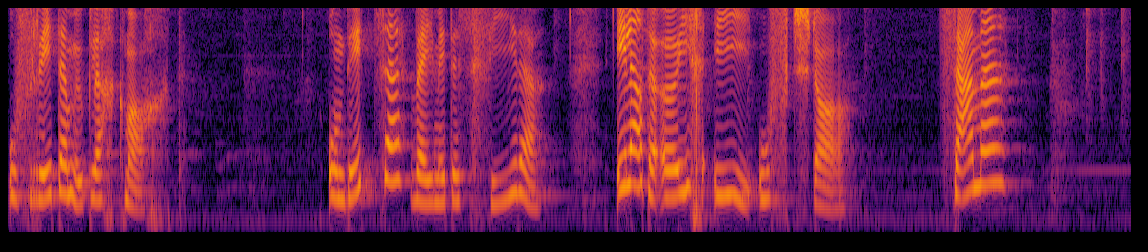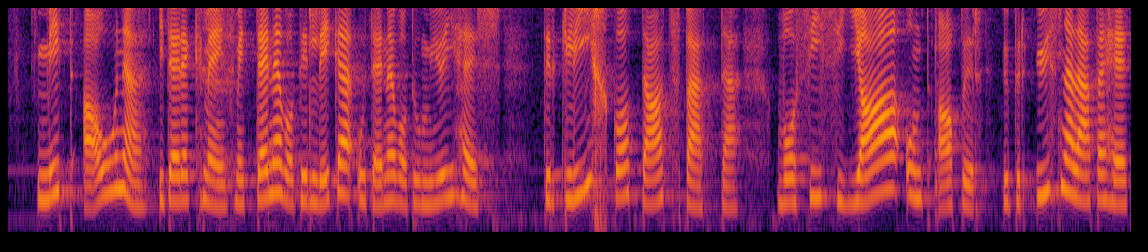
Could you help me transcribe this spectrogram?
und Frieden möglich gemacht. Und jetzt wollen wir das feiern. Ich lade euch ein, aufzustehen. Zusammen mit allen in dieser Gemeinde, mit denen, die dir liegen und denen, die du Mühe hast, der gleich Gott anzubeten, der sein Ja und Aber über unser Leben hat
